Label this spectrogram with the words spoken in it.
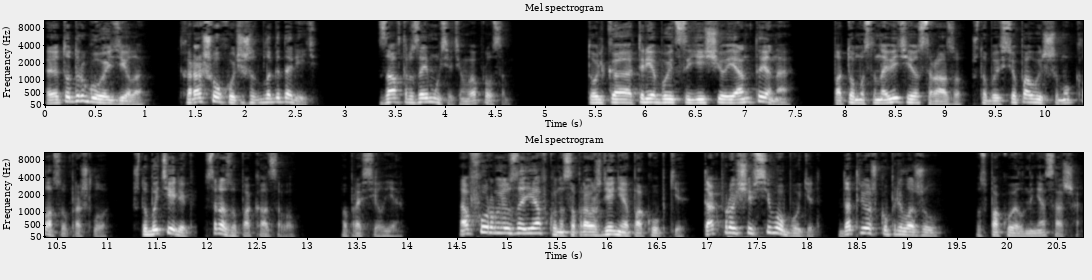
это другое дело. Хорошо хочешь отблагодарить. Завтра займусь этим вопросом. Только требуется еще и антенна. Потом установить ее сразу, чтобы все по высшему классу прошло. Чтобы телек сразу показывал, попросил я. Оформлю заявку на сопровождение покупки. Так проще всего будет. Да трешку приложу, успокоил меня Саша.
